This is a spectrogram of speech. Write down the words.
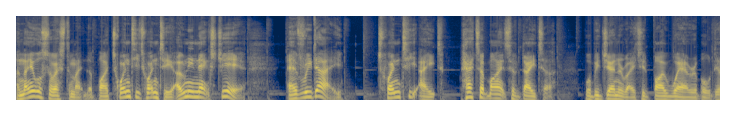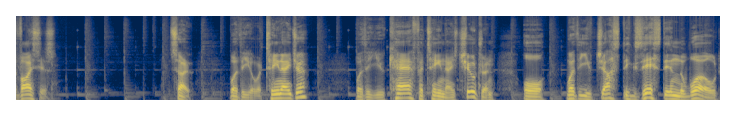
And they also estimate that by 2020, only next year, every day, 28 petabytes of data will be generated by wearable devices. So, whether you're a teenager, whether you care for teenage children, or whether you just exist in the world,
